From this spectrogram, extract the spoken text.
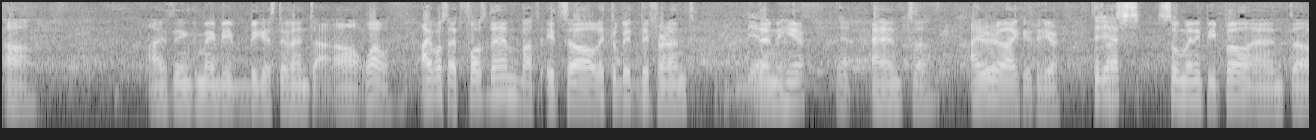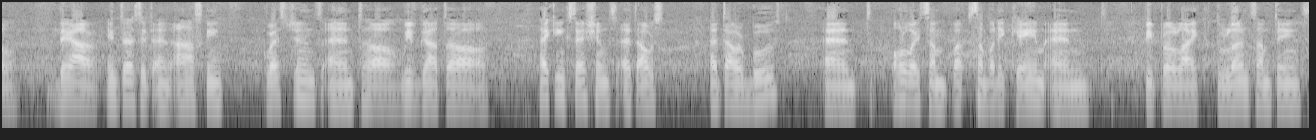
Uh, I think maybe biggest event. Uh, well, I was at FOSDEM, but it's a little bit different Yeah. than here, Yeah. and uh, I really like it here. Did you have? There's so many people, and uh, they are interested in asking questions. And uh, we've got uh, hacking sessions at our at our booth, and always some somebody came, and people like to learn some things.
